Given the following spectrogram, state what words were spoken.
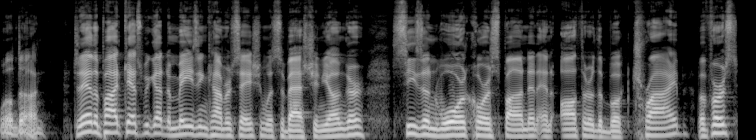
well done. Today on the podcast, we got an amazing conversation with Sebastian Junger, seasoned war correspondent and author of the book Tribe. But first,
